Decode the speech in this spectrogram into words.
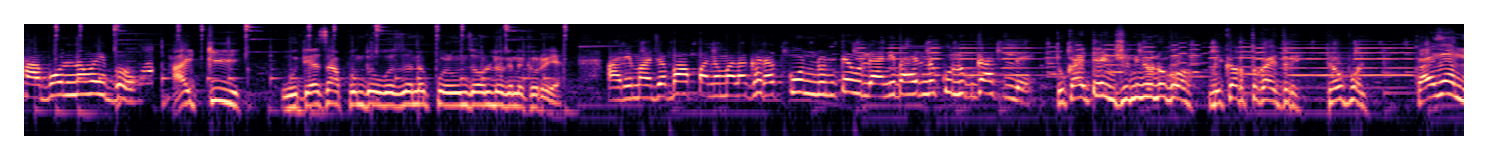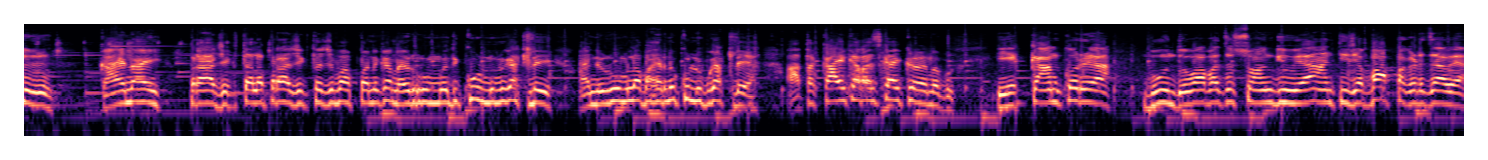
हा बोल ना वैभव. ऐक की उद्याच आपण दोघ जण पळून जाऊन लग्न करूया. अरे माझ्या बापानं मला घरात कोंडून ठेवले आणि बाहेरनं कुलूप घातले तू काय टेन्शन घेऊ नको मी करतो काहीतरी. ठेव फोन. काय झालं रे? काय नाही प्राजक्ताला प्राजक्ताच्या बापाने का नाही रूममध्ये कोंडून घातले आणि रूमला बाहेरनं कुलूप घातले आता काय करायचं काय कळलं बघ. एक काम करूया बुंदू बाबाचं सॉंग घेऊया आणि तिच्या बापाकडे जाऊया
